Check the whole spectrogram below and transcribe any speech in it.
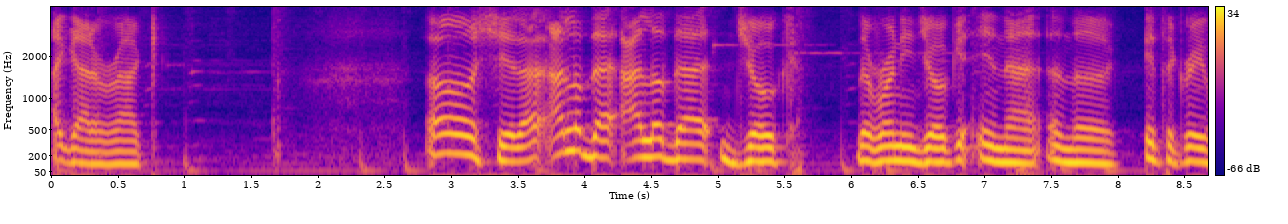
I got a rock. Oh shit! I, I love that. I love that joke, the running joke in that, and the it's a great,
